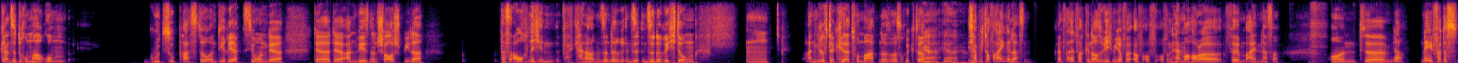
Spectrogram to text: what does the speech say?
Ganze drumherum gut zu passte und die Reaktion der, der, der anwesenden Schauspieler das auch nicht in, keine Ahnung, in so eine, in so, in so eine Richtung mh, Angriff der Killertomaten oder sowas rückte. Ja, ja. Ich habe mich darauf eingelassen. Ganz einfach. Genauso wie ich mich auf, auf, auf, auf einen Hammer-Horror-Film einlasse. Und äh, ja, nee, ich fand das.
